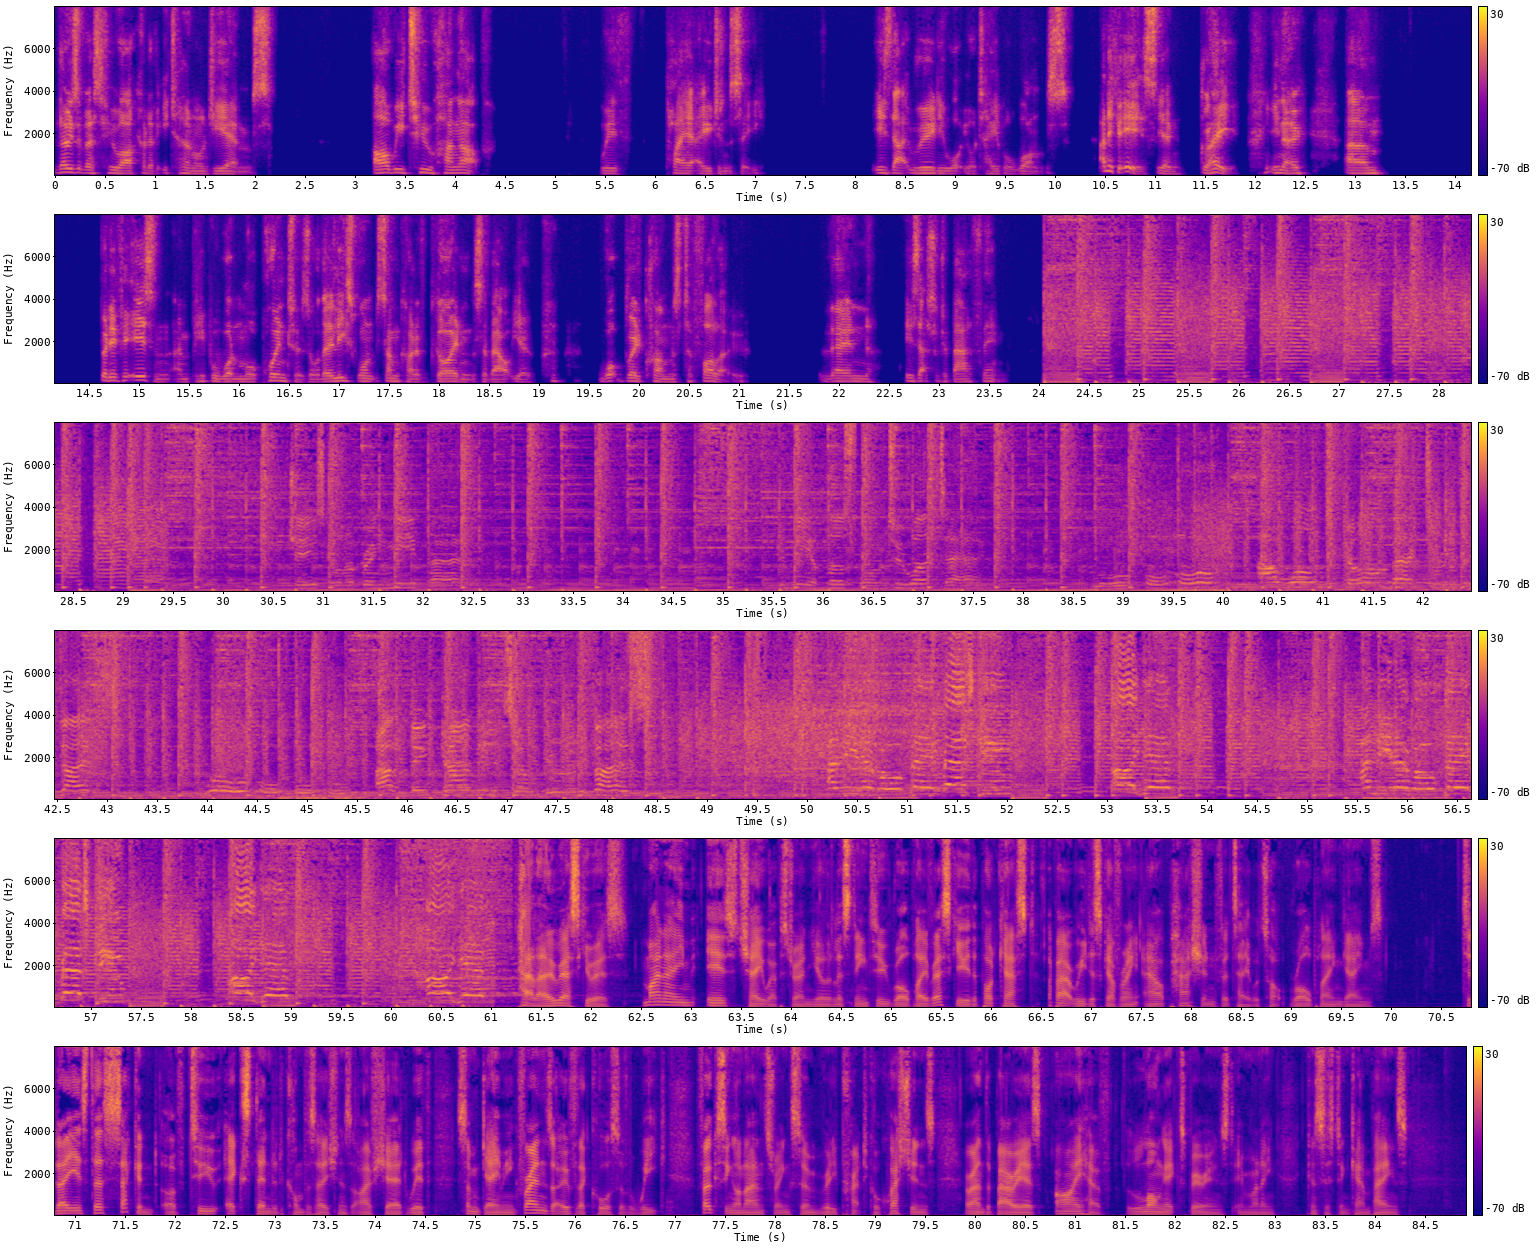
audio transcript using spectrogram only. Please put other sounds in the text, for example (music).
those of us who are kind of eternal GMs, are we too hung up with player agency? Is that really what your table wants? And if it is, know, great, (laughs) you know. Um, but if it isn't, and people want more pointers, or they at least want some kind of guidance about, you know, (laughs) what breadcrumbs to follow, then is that such a bad thing? Bring me back. Give me a plus one to attack. Whoa, oh, oh, I want to come back to the dice. Whoa, oh, oh, oh, I think I need some good advice. I need a role play rescue. Oh yeah. I need a role play rescue. Oh yeah. Oh yeah. Hello, rescuers. My name is Che Webster, and you're listening to Roleplay Rescue, the podcast about rediscovering our passion for tabletop role playing games. Today is the second of two extended conversations I've shared with some gaming friends over the course of a week, focusing on answering some really practical questions around the barriers I have long experienced in running consistent campaigns.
